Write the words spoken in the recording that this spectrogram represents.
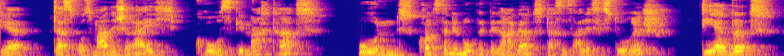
der das Osmanische Reich groß gemacht hat, und Konstantinopel belagert. Das ist alles historisch. Der wird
